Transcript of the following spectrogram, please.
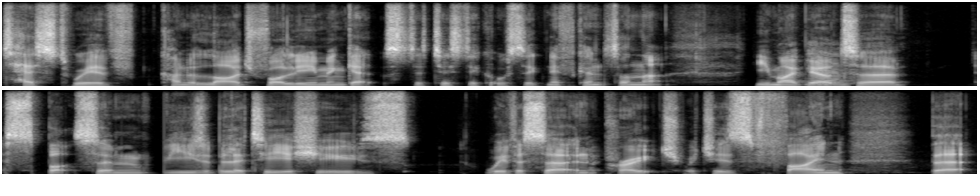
test with kind of large volume and get statistical significance on that. You might be yeah. able to spot some usability issues with a certain approach, which is fine. But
